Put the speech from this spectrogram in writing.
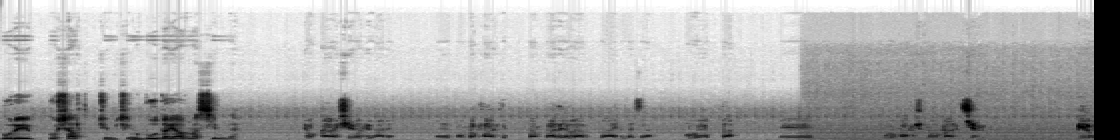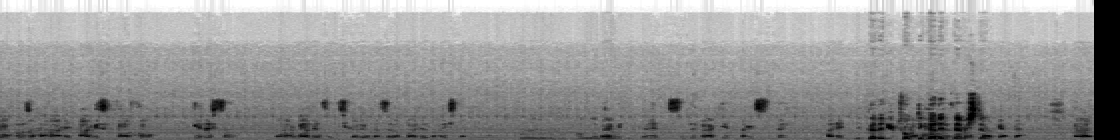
boruyu boşalt. Çünkü çünkü buğday almaz şimdi. Yok kanka şey oluyor hani e, bunda fark ettim ben balyalardı da aynı mesela kuru otla e, kurumamış normal çim bir olduğu zaman hani hangisi fazla gelirse onun balyasını çıkarıyor mesela balyalama işlemi. Hmm, anladım. Belki dikkat etmişsindir belki etmemişsindir. Hani Dikkat et, çok dikkat etmemiştim. de, Evet,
